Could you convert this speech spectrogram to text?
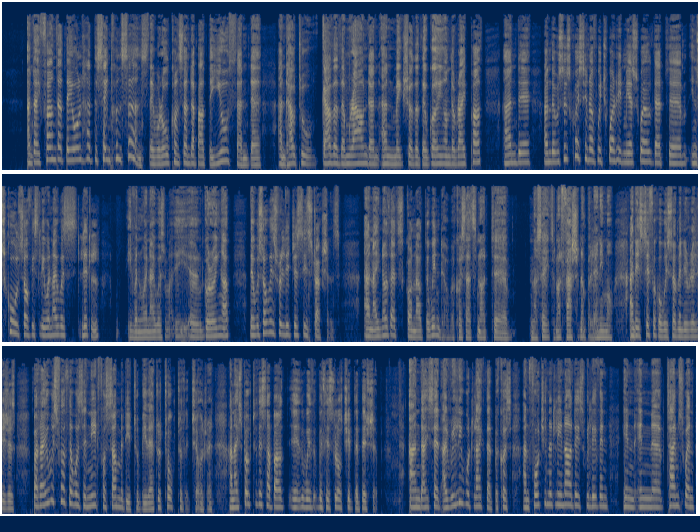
and I found that they all had the same concerns. They were all concerned about the youth and uh, and how to gather them round and, and make sure that they're going on the right path. And uh, and there was this question of which worried me as well that um, in schools, obviously, when I was little, even when I was uh, growing up, there was always religious instructions, and I know that's gone out the window because that's not. And I say it's not fashionable anymore, and it's difficult with so many religions. But I always felt there was a need for somebody to be there to talk to the children. And I spoke to this about uh, with with His Lordship the Bishop, and I said I really would like that because unfortunately nowadays we live in in in uh, times when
